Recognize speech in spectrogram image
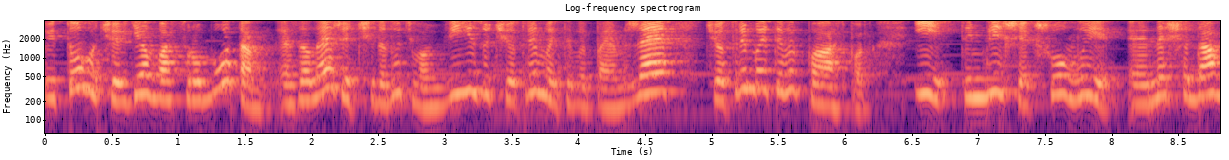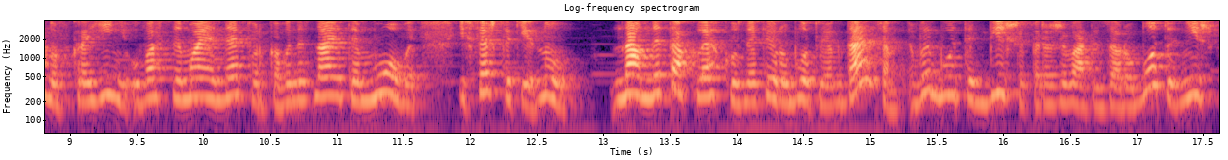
від того, чи є у вас робота, е, залежить, чи дадуть вам візу, чи отримаєте ви ПМЖ, чи отримаєте ви паспорт. І тим більше, якщо ви е, нещодавно в країні, у вас немає нетворка, ви не знаєте мови, і все ж таки, ну. Нам не так легко знайти роботу, як данцям, ви будете більше переживати за роботу, ніж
